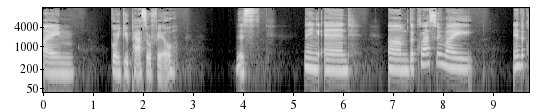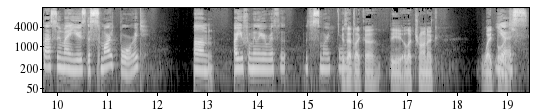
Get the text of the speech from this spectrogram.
I'm going to pass or fail this thing. And Um, the classroom I in the classroom I use the smart board. Um, are you familiar with the, with the smart board? Is that like a the electronic whiteboard? yes?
